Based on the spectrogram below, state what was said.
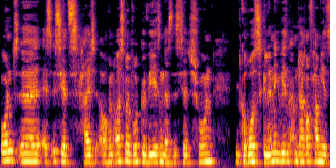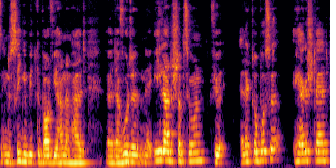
Und äh, es ist jetzt halt auch in Osnabrück gewesen, das ist jetzt schon ein großes Gelände gewesen und darauf haben die jetzt ein Industriegebiet gebaut. Wir haben dann halt, äh, da wurde eine E-Ladestation für Elektrobusse hergestellt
